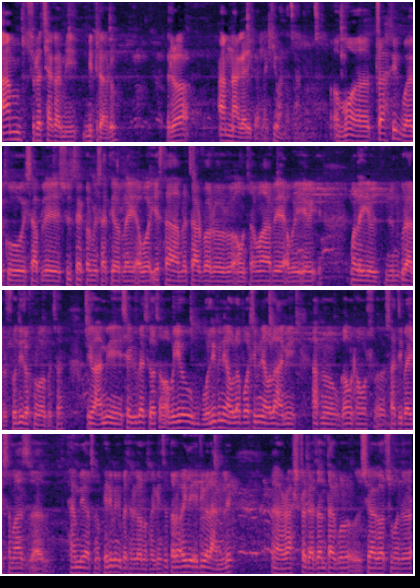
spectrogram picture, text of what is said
आम सुरक्षाकर्मी मित्रहरू र आम नागरिकहरूलाई के भन्न चाहनुहुन्छ? म ट्राफिक भएको हिसाबले सुरक्षाकर्मी साथीहरूलाई अब यस्ता हाम्रा चाडबाडहरू आउँछ उहाँहरूले अब मलाई यो जुन कुराहरू सोधिराख्नु भएको छ यो हामी सेक्रिफाइस गर्छौँ। अब यो भोलि पनि आउला पर्सि पनि आउला हामी आफ्नो गाउँठाउँ साथीभाइ समाज फ्यामिलीहरूसँग फेरि पनि बसेर गर्न सकिन्छ। तर अहिले यति बेला हामीले राष्ट्रका जनताको सेवा गर्छु भनेर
